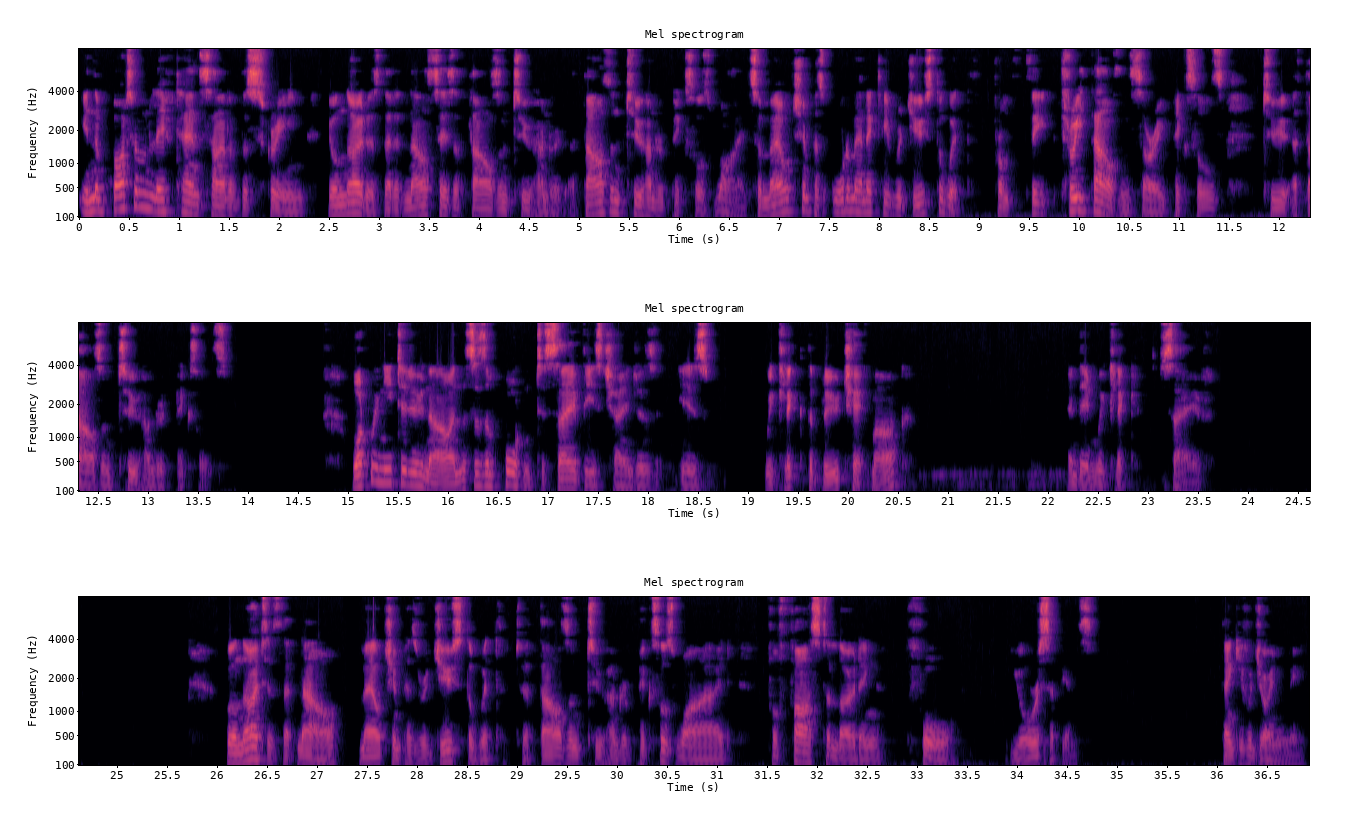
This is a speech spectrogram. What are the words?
In the bottom left hand side of the screen, you'll notice that it now says 1200, 1200 pixels wide. So MailChimp has automatically reduced the width from 3000 sorry, pixels to 1200 pixels. What we need to do now, and this is important to save these changes, is we click the blue check mark and then we click Save. We'll notice that now MailChimp has reduced the width to 1200 pixels wide for faster loading for your recipients. Thank you for joining me.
